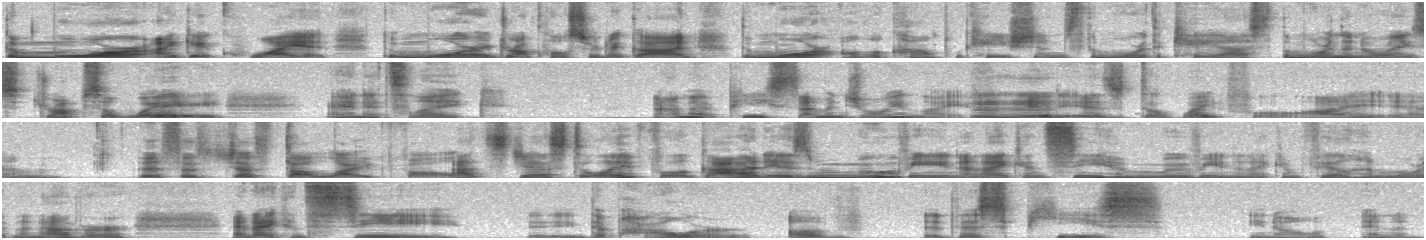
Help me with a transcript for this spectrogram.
the more i get quiet the more i draw closer to god the more all the complications the more the chaos the more the noise drops away and it's like i'm at peace i'm enjoying life Mhm. it is delightful i am This is just delightful. that's just delightful. God is moving, and I can see Him moving, and I can feel Him more than ever. And I can see the power of this peace, you know, in,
